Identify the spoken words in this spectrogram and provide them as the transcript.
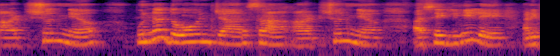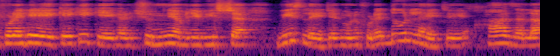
आठ शून्य पुन्हा दोन चार सहा आठ शून्य असे लिहिले आणि पुढे हे एक एक एक एक आणि शून्य म्हणजे वीसच्या वीस लिहायचे म्हणून पुढे दोन लिहायचे. हा झाला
